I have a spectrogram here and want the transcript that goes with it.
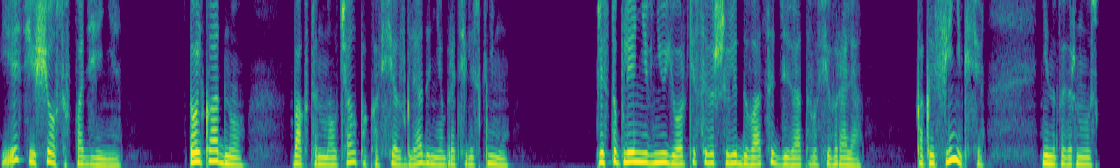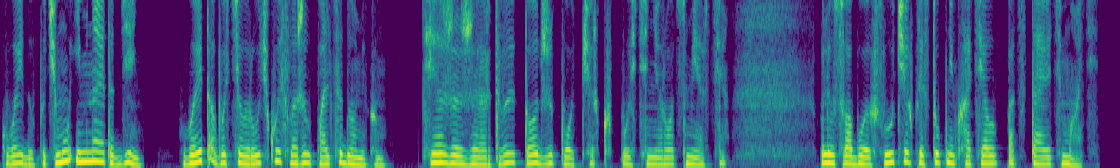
Есть еще совпадение. Только одно. Бакстон молчал, пока все взгляды не обратились к нему. Преступление в Нью-Йорке совершили 29 февраля. Как и в Фениксе, Нина повернулась к Уэйду. Почему именно этот день? Уэйд опустил ручку и сложил пальцы домиком. Те же жертвы, тот же подчерк, пусть и не род смерти. Плюс в обоих случаях преступник хотел подставить мать.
